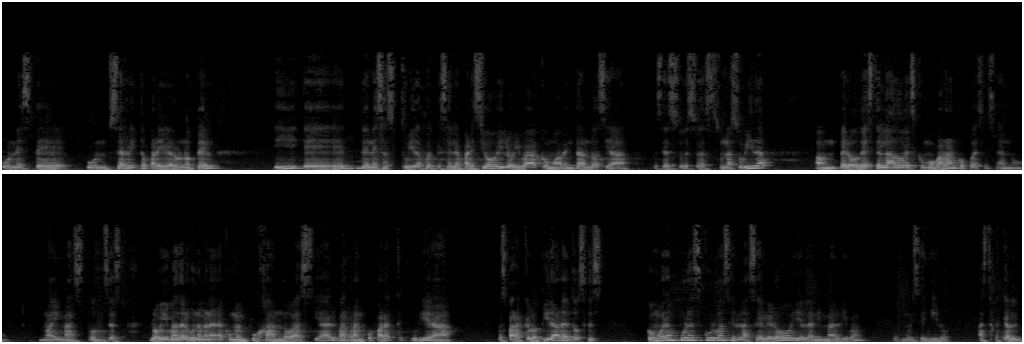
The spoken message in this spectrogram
un, este, un cerrito para llegar a un hotel y eh, en esa subida fue que se le apareció y lo iba como aventando hacia, pues eso, eso es una subida, um, pero de este lado es como barranco, pues, o sea, no, no hay más. Entonces lo iba de alguna manera como empujando hacia el barranco para que pudiera, pues para que lo tirara. Entonces, como eran puras curvas, él aceleró y el animal iba pues, muy seguido, hasta que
